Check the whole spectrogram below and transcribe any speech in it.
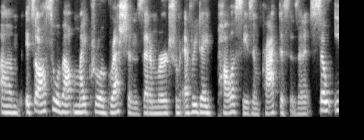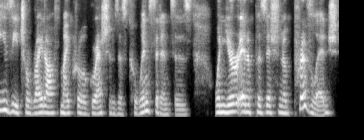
Um, it's also about microaggressions that emerge from everyday policies and practices. And it's so easy to write off microaggressions as coincidences when you're in a position of privilege.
